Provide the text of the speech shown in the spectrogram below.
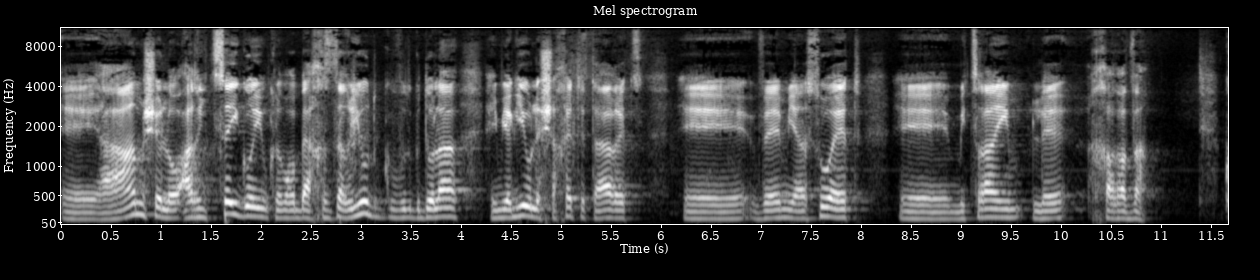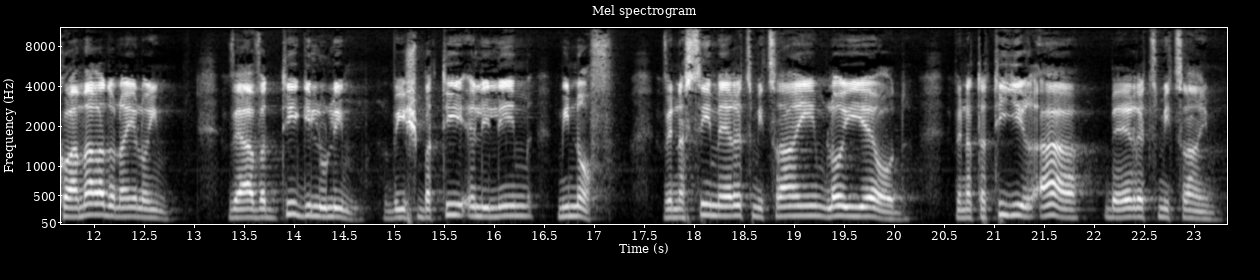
אה, העם שלו, עריצי גויים, כלומר באכזריות גדולה, הם יגיעו לשחט את הארץ אה, והם יעשו את אה, מצרים לחרבה. כה אמר אדוני אלוהים, ועבדתי גילולים, והשבתי אלילים מנוף, ונשיא מארץ מצרים לא יהיה עוד, ונתתי יראה בארץ מצרים.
